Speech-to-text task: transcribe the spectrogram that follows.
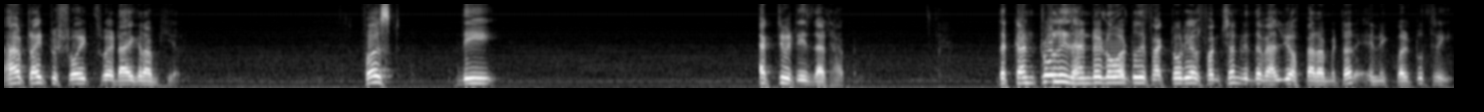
I have tried to show it through a diagram here. First, the activities that happen. The control is handed over to the factorial function with the value of parameter n equal to 3.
